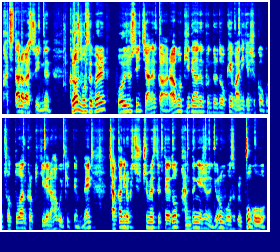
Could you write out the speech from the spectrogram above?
같이 따라갈 수 있는 그런 모습을 보여줄 수 있지 않을까라고 기대하는 분들도 꽤 많이 계실 거고 저 또한 그렇게 기대를 하고 있기 때문에 잠깐 이렇게 주춤했을 때도 반등해주는 이런 모습을 보고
